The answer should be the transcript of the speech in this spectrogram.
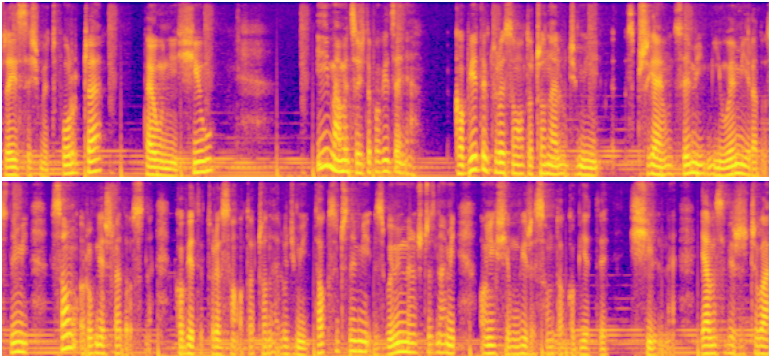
że jesteśmy twórcze, pełni sił i mamy coś do powiedzenia. Kobiety, które są otoczone ludźmi sprzyjającymi, miłymi, radosnymi, są również radosne. Kobiety, które są otoczone ludźmi toksycznymi, złymi mężczyznami, o nich się mówi, że są to kobiety silne. Ja bym sobie życzyła,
